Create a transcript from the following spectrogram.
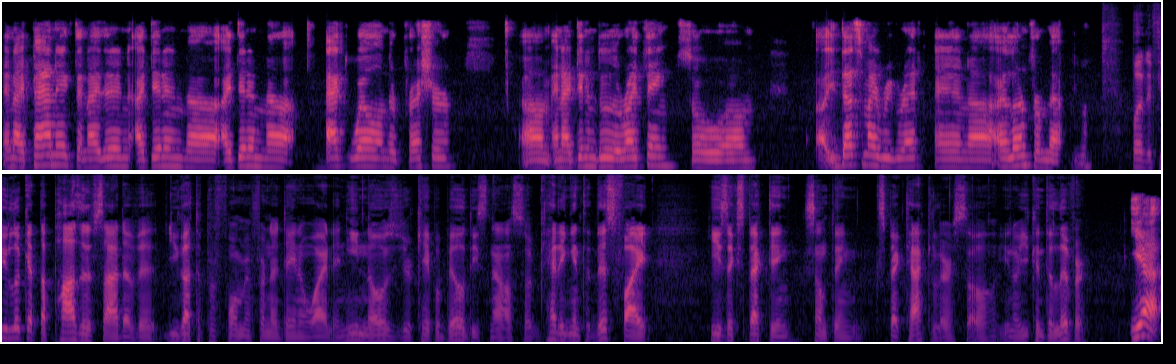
and I panicked, and I didn't I didn't uh, I didn't uh, act well under pressure, um, and I didn't do the right thing. So um, uh, that's my regret, and uh, I learned from that. You know. But if you look at the positive side of it, you got to perform in front of Dana White, and he knows your capabilities now. So heading into this fight, he's expecting something spectacular. So you know you can deliver. Yeah,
